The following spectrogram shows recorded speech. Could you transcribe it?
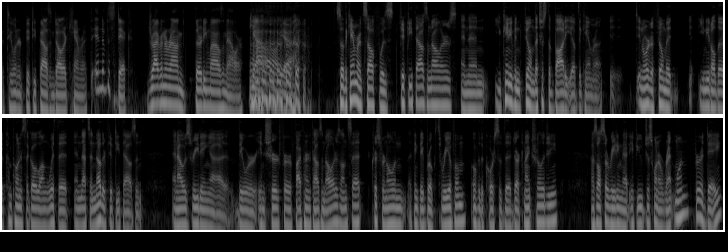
a two hundred fifty thousand dollar camera at the end of a stick, driving around thirty miles an hour. Yeah. Oh, yeah. So the camera itself was fifty thousand dollars, and then you can't even film. That's just the body of the camera. In order to film it, you need all the components that go along with it, and that's another fifty thousand. And I was reading uh, they were insured for five hundred thousand dollars on set. Christopher Nolan, I think they broke three of them over the course of the Dark Knight trilogy. I was also reading that if you just want to rent one for a day,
